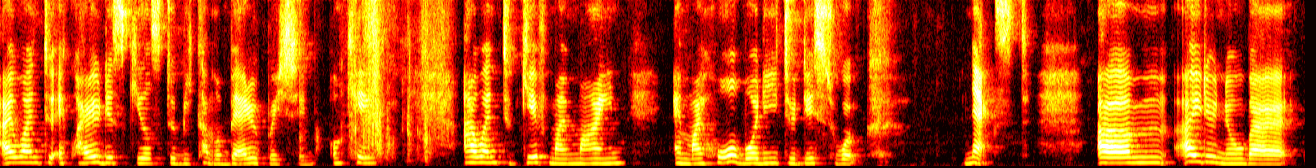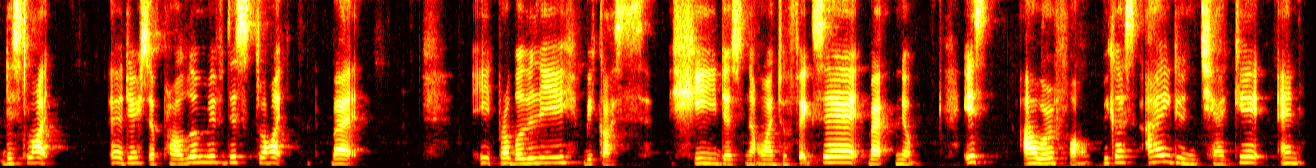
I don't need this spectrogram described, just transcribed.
i want to acquire the skills to become a better person okay? I want to give my mind and my whole body to this work. Next, um, I don't know, but the slide, uh, there's a problem with this slot, but it probably because she does not want to fix it. But no, it's our fault because I didn't check it and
